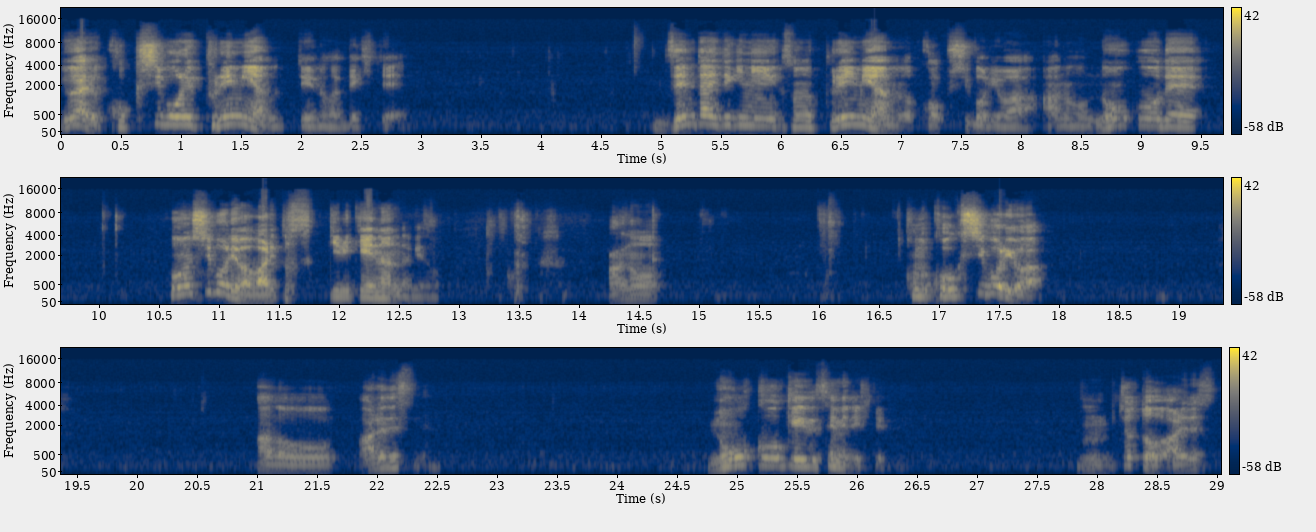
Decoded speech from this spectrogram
いわゆる国絞りプレミアムっていうのができて、全体的にそのプレミアムの国絞りは、あの、濃厚で、本絞りは割とスッキリ系なんだけど、あの、この国絞りは、あの、あれですね。濃厚系で攻めてきてる。うん、ちょっとあれです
